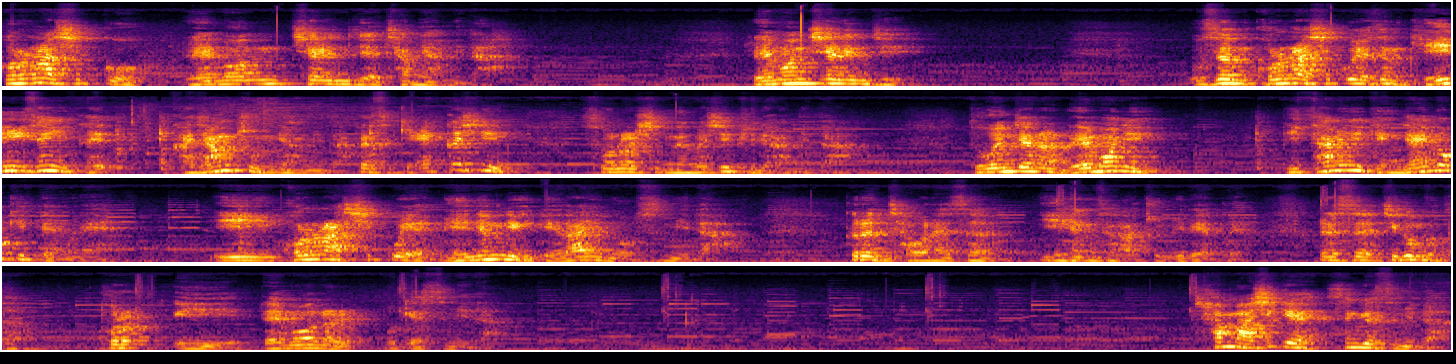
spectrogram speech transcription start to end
코로나19 레몬 챌린지에 참여합니다. 레몬 챌린지. 우선 코로나19에서는 개인 위생이 가- 가장 중요합니다. 그래서 깨끗이 손을 씻는 것이 필요합니다. 두 번째는 레몬이 비타민이 굉장히 높기 때문에 이 코로나19의 면역력이 대단히 높습니다. 그런 차원에서 이 행사가 준비되었고요. 그래서 지금부터 이 레몬을 먹겠습니다. 참 맛있게 생겼습니다.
